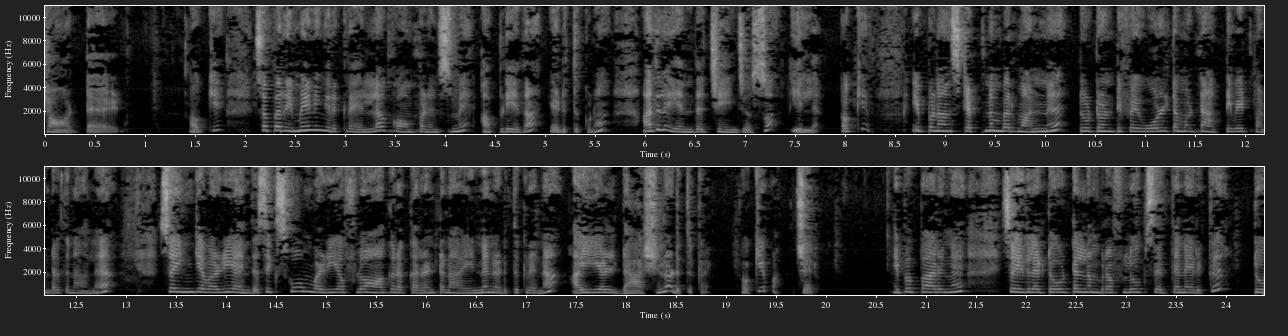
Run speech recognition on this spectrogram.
shorted okay so இப்போ ரிமைனிங் இருக்கிற எல்லா காம்பனன்ட்ஸுமே அப்படியே தான் எடுத்துக்கணும். அதில் எந்த சேஞ்சஸும் இல்லை. ஓகே இப்போ நான் ஸ்டெப் நம்பர் ஒன்னு டூ டுவெண்ட்டி ஃபைவ் வோல்ட்டை மட்டும் ஆக்டிவேட் பண்ணுறதுனால ஸோ இங்கே வழியாக இந்த சிக்ஸ் ஓம் வழியாக ஃப்ளோ ஆகிற கரண்ட்டை நான் என்னென்னு எடுத்துக்கிறேன்னா ஐஎல் டேஷ்னு எடுத்துக்கிறேன். ஓகேவா சரி. இப்போ பாருங்க. ஸோ இதில் டோட்டல் நம்பர் ஆஃப் லூப்ஸ் எத்தனை இருக்கு? டூ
